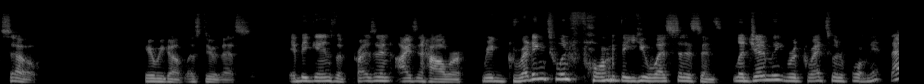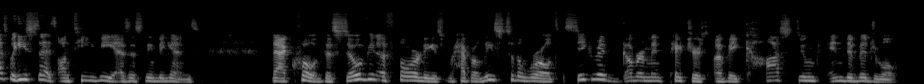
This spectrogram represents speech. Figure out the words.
So, here we go. Let's do this. It begins with President Eisenhower regretting to inform the U.S. citizens, legitimately regret to inform. That's what he says on TV as this thing begins. That quote, the Soviet authorities have released to the world secret government pictures of a costumed individual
